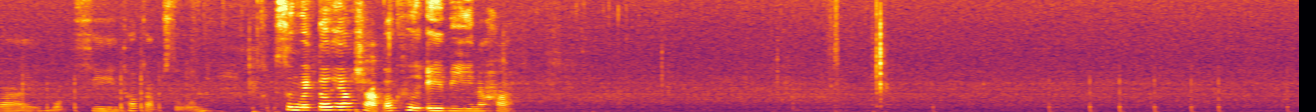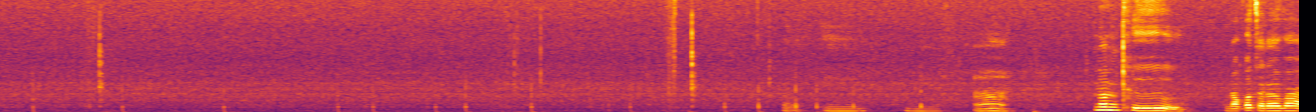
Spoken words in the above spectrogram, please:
by บวก c เท่ากับ 0 ซึ่งเวกเตอร์ที่ตั้งฉากก็คือ ab นะคะ A B อ่า นั่นคือ เราก็จะได้ว่า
